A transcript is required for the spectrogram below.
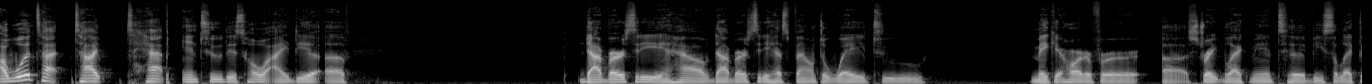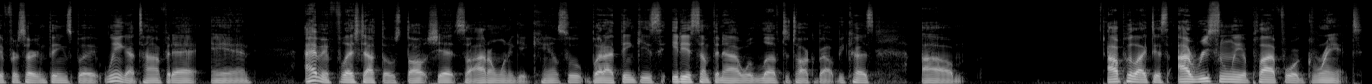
I would type type tap into this whole idea of diversity and how diversity has found a way to make it harder for uh, straight black men to be selected for certain things, but we ain't got time for that. And I haven't fleshed out those thoughts yet, so I don't want to get canceled. But I think is it is something I would love to talk about because um, I'll put like this: I recently applied for a grant,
